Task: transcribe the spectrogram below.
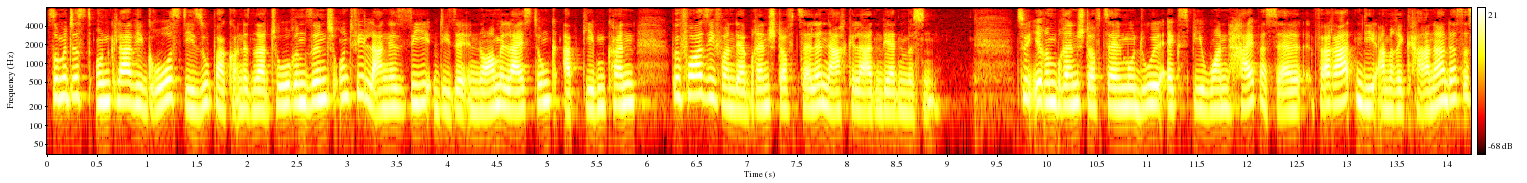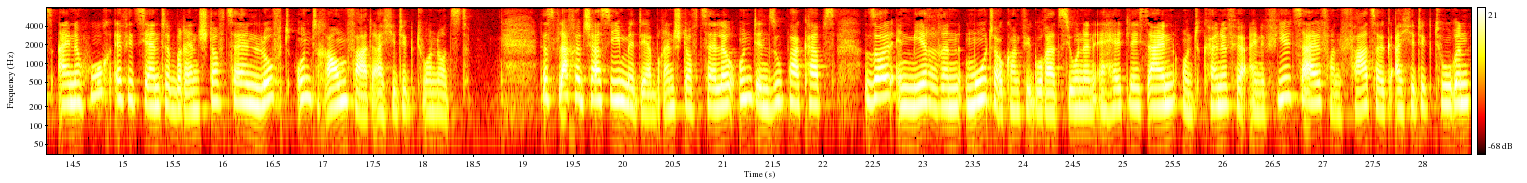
Somit ist unklar, wie groß die Superkondensatoren sind und wie lange sie diese enorme Leistung abgeben können, bevor sie von der Brennstoffzelle nachgeladen werden müssen. Zu ihrem Brennstoffzellenmodul XP1 Hypercell verraten die Amerikaner, dass es eine hocheffiziente Brennstoffzellen-, Luft- und Raumfahrtarchitektur nutzt. Das flache Chassis mit der Brennstoffzelle und den Supercups soll in mehreren Motorkonfigurationen erhältlich sein und könne für eine Vielzahl von Fahrzeugarchitekturen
